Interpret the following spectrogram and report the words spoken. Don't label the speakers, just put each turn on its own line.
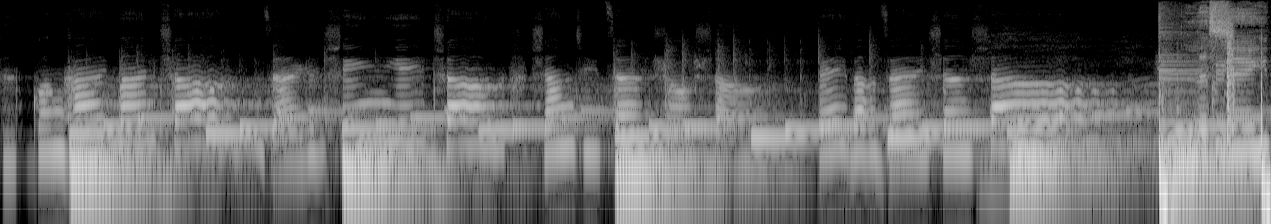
时光还漫长，再任性一场，相机在手上，背包在身上。Let's say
